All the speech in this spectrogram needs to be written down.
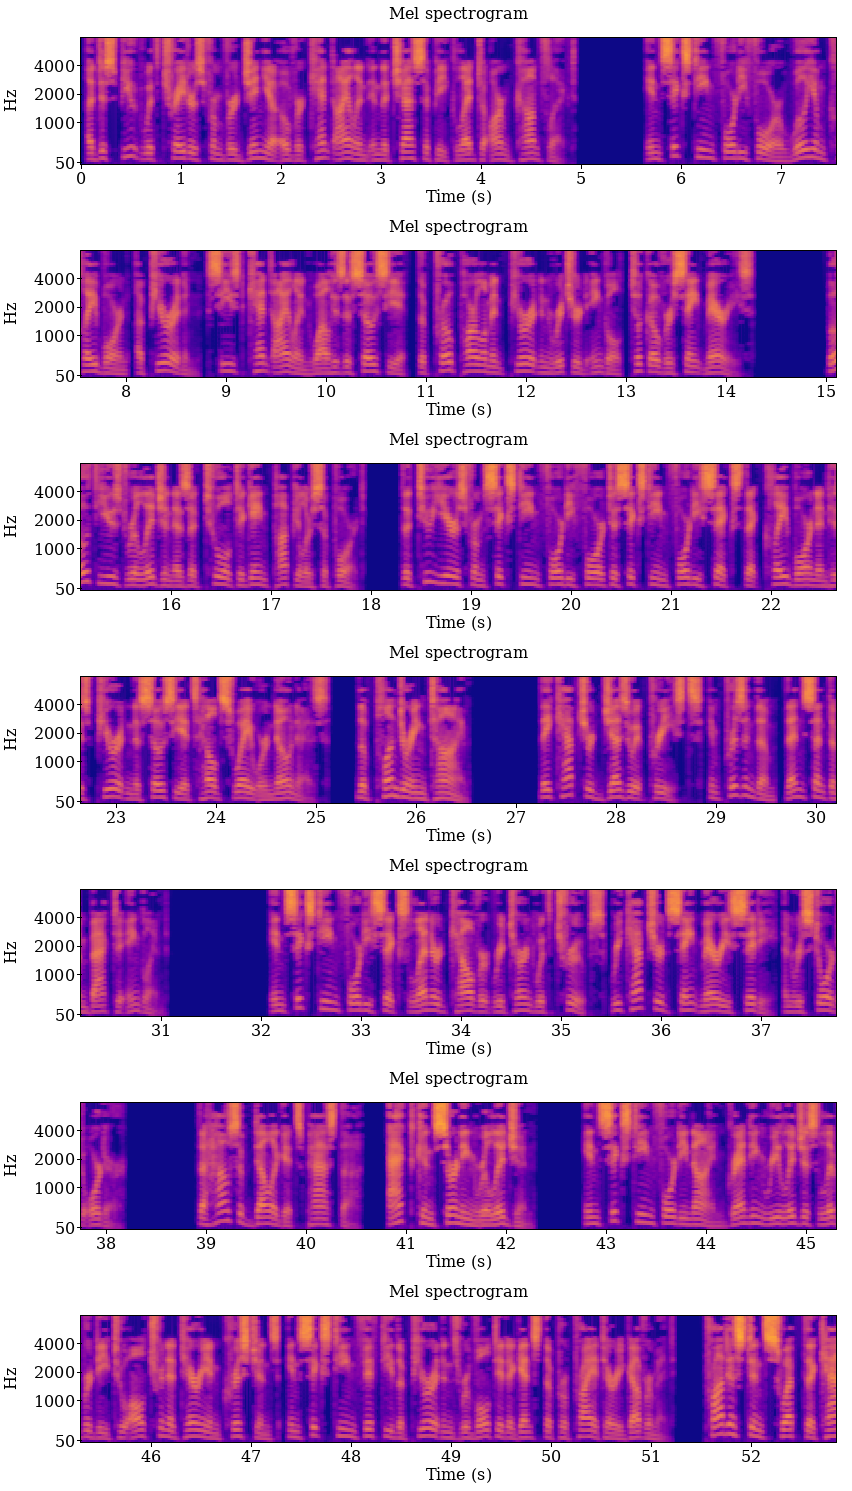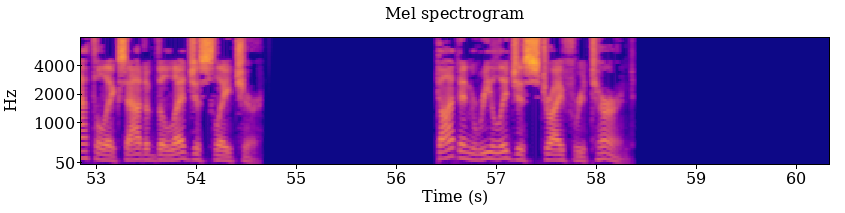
A dispute with traders from Virginia over Kent Island in the Chesapeake led to armed conflict. In 1644 William Claiborne, a Puritan, seized Kent Island while his associate, the pro-Parliament Puritan Richard Ingle, took over St. Mary's. Both used religion as a tool to gain popular support. The two years from 1644 to 1646 that Claiborne and his Puritan associates held sway were known as the plundering time. They captured Jesuit priests, imprisoned them, then sent them back to England. In 1646 Leonard Calvert returned with troops, recaptured St. Mary's City, and restored order. The House of Delegates passed the «Act Concerning Religion» in 1649 granting religious liberty to all Trinitarian Christians. In 1650 the Puritans revolted against the proprietary government. Protestants swept the Catholics out of the legislature and religious strife returned.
